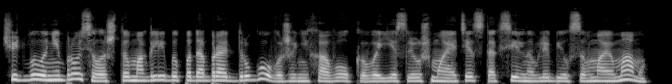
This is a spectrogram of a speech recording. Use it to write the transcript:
Чуть было не бросила, что могли бы подобрать другого жениха Волкова, если уж мой отец так сильно влюбился в мою маму,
